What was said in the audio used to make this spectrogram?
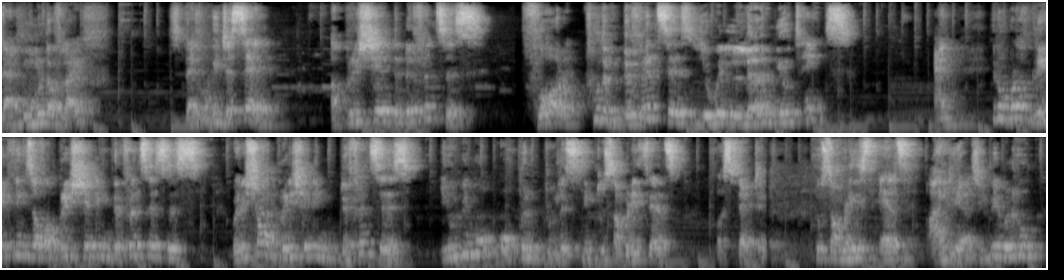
that moment of life. So therefore, we just said appreciate the differences. For through the differences, you will learn new things. And you know, one of the great things of appreciating differences is when you start appreciating differences, you'll be more open to listening to somebody else's perspective, to somebody else's ideas. You'll be able to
